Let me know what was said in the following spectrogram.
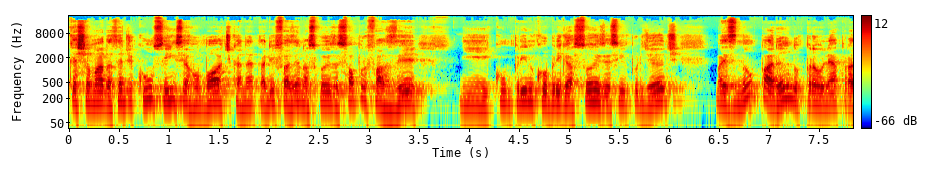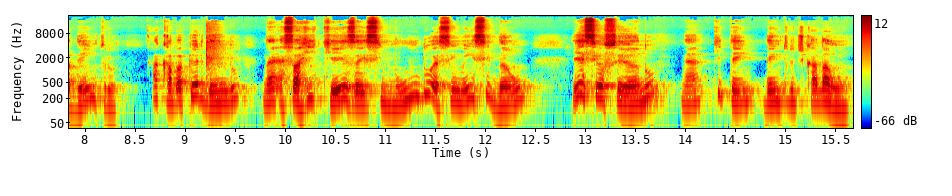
que é chamada até de consciência robótica, né, tá ali fazendo as coisas só por fazer e cumprindo com obrigações e assim por diante, mas não parando para olhar para dentro, acaba perdendo né, essa riqueza, esse mundo, essa imensidão, esse oceano né, que tem dentro de cada um.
